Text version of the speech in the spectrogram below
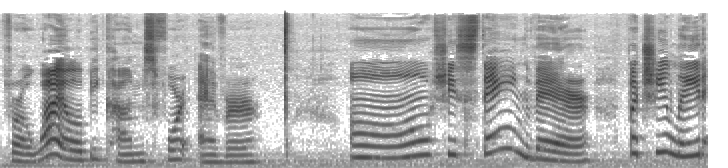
For a while becomes forever. Oh, she's staying there. But she laid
